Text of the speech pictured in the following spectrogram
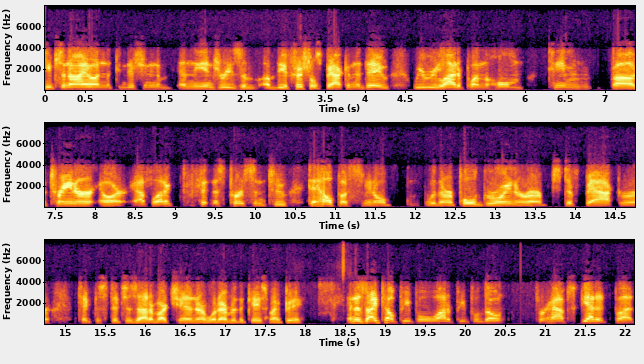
keeps an eye on the conditioning of, and the injuries of, of the officials. Back in the day, we relied upon the home team uh, trainer or athletic fitness person to to help us, you know, with our pulled groin or our stiff back or take the stitches out of our chin or whatever the case might be. And as I tell people, a lot of people don't perhaps get it, but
